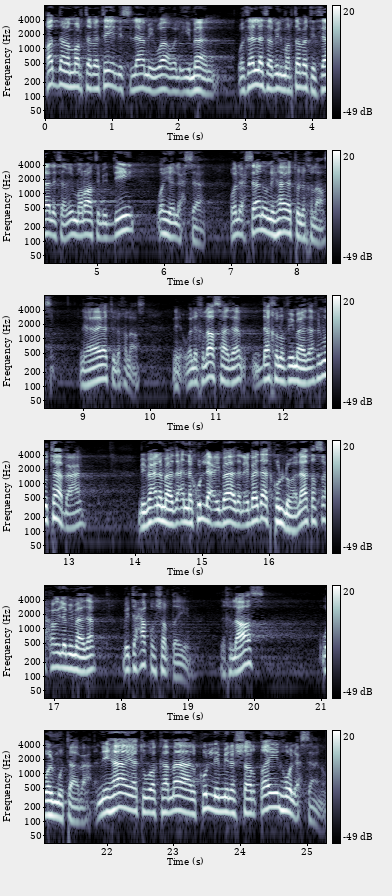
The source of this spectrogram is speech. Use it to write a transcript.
قدم مرتبتي الإسلام والإيمان وثلث بالمرتبة الثالثة من مراتب الدين وهي الإحسان. والإحسان نهاية الإخلاص. نهاية الإخلاص. والإخلاص هذا داخل في ماذا؟ في المتابعة. بمعنى ماذا؟ أن كل عبادة العبادات كلها لا تصح إلا بماذا؟ بتحقق شرطين الإخلاص والمتابعة. نهاية وكمال كل من الشرطين هو الإحسان.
